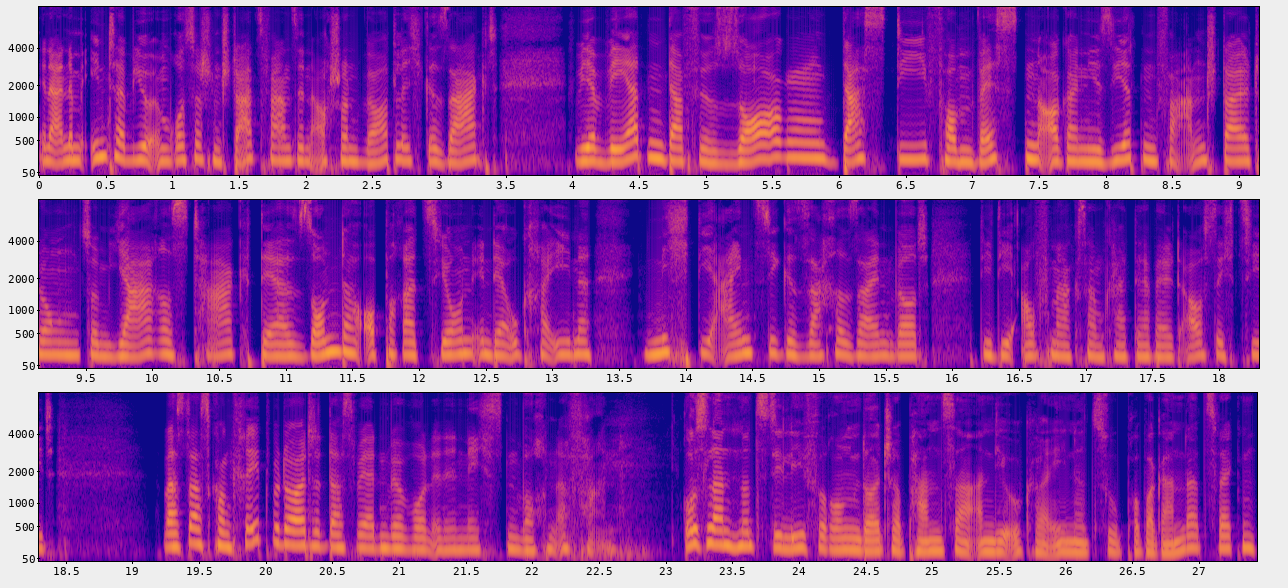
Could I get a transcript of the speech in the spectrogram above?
in einem Interview im russischen Staatsfernsehen auch schon wörtlich gesagt, wir werden dafür sorgen, dass die vom Westen organisierten Veranstaltungen zum Jahrestag der Sonderoperation in der Ukraine nicht die einzige Sache sein wird, die die Aufmerksamkeit der Welt auf sich zieht. Was das konkret bedeutet, das werden wir wohl in den nächsten Wochen erfahren. Russland nutzt die Lieferungen deutscher Panzer an die Ukraine zu Propagandazwecken.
